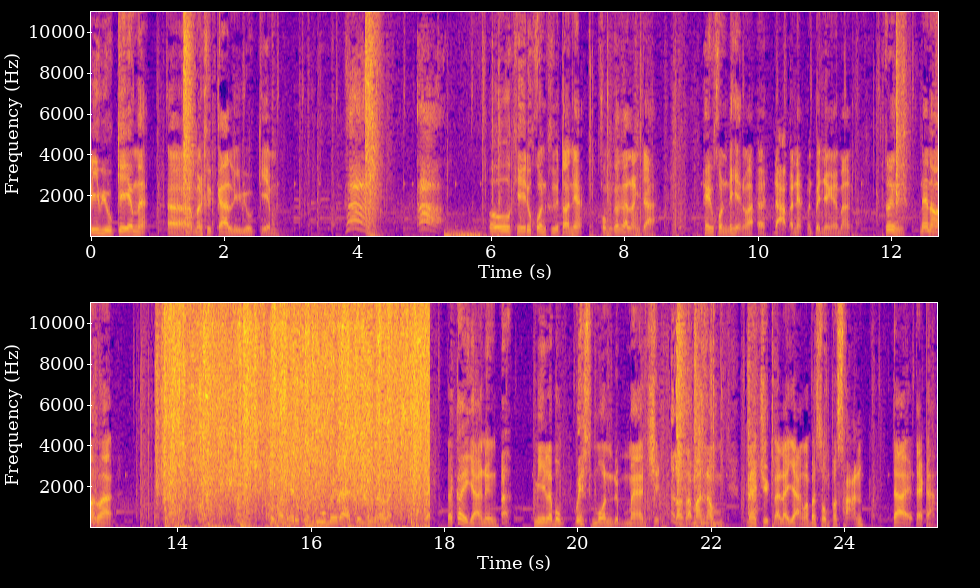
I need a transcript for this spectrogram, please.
รีวิวเกมเนี่ยเอ่อมันคือการรีวิวเกม โอเคทุกคนคือตอนเนี้ย ผมก็กำลังจะให้ทุกคนได้เห็นว่าเออดาบอันเนี้ยมันเป็นยังไงบ้าง ซึ่งแน่นอนว่า ผมอาจจะให้ทุกคนดูไม่ได้เต็มที่เท่าไหร่ แล้วก็อีกอย่างหนึ่งมีระบบเวสมนต์หรือ Magic เราสามารถนำ Magic หลาย ๆ อย่างมาผสมผสานได้แต่กาง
